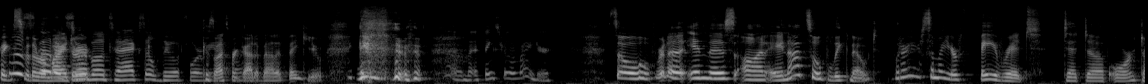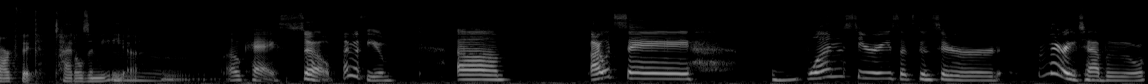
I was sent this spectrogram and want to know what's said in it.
thanks for the reminder. Turbotax. I'll do it for me. Because i forgot about it. Thank you. Um, thanks for the reminder so we're gonna end this on a not so bleak note. What are your, some of your favorite Dead Dove or Dark Darkfic titles in media? Mm, okay, so I have a few. Um, I would say one series that's considered very taboo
